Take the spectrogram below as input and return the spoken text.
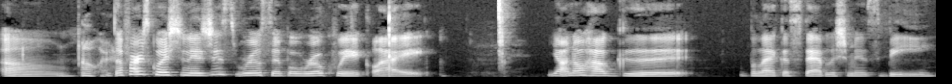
Um, Okay. the first question is just real simple, real quick. Like, y'all know how good black establishments be.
